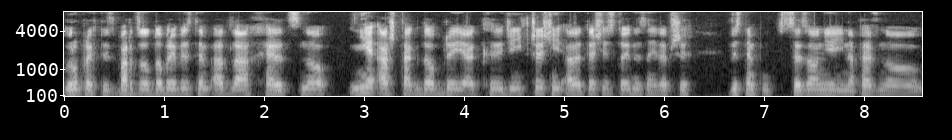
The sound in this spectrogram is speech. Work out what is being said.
Ruprecht to jest bardzo dobry występ, a dla Helc no nie aż tak dobry jak dzień wcześniej, ale też jest to jeden z najlepszych występów w sezonie i na pewno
